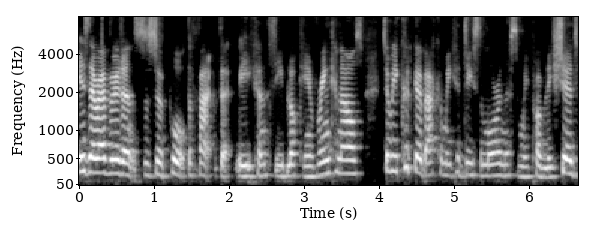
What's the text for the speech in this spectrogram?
is there evidence to support the fact that we can see blocking of ring canals? So we could go back and we could do some more on this, and we probably should.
